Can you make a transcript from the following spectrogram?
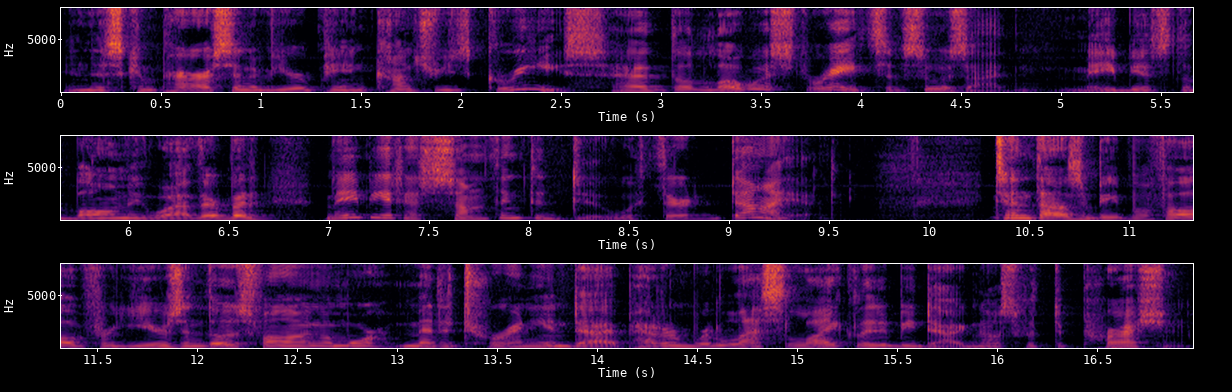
In this comparison of European countries, Greece had the lowest rates of suicide. Maybe it's the balmy weather, but maybe it has something to do with their diet. 10,000 people followed for years, and those following a more Mediterranean diet pattern were less likely to be diagnosed with depression.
